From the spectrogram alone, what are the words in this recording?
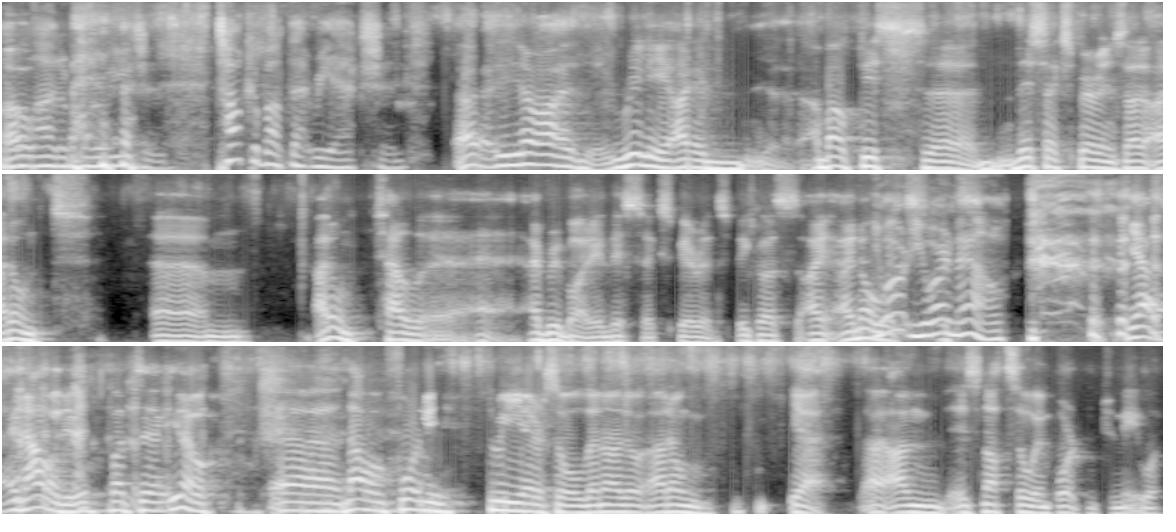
a oh. lot of Norwegians. Talk about that reaction. Uh, you know, I really, I about this uh, this experience. I, I don't. Um, I don't tell uh, everybody this experience because I, I know you are you are now. yeah, now I do. But uh, you know, uh, now I'm 43 years old, and I don't. I don't. Yeah, I, am It's not so important to me what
